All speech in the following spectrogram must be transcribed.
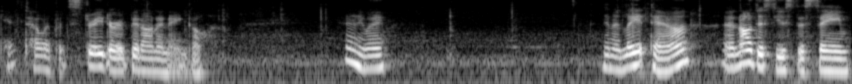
can't tell if it's straight or a bit on an angle. Anyway, I'm going to lay it down and I'll just use the same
